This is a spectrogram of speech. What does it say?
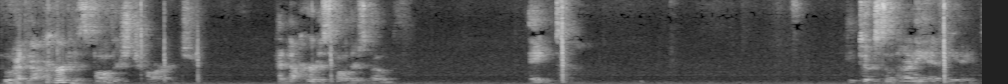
who had not heard his father's charge, had not heard his father's oath, ate. He took some honey and he ate.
